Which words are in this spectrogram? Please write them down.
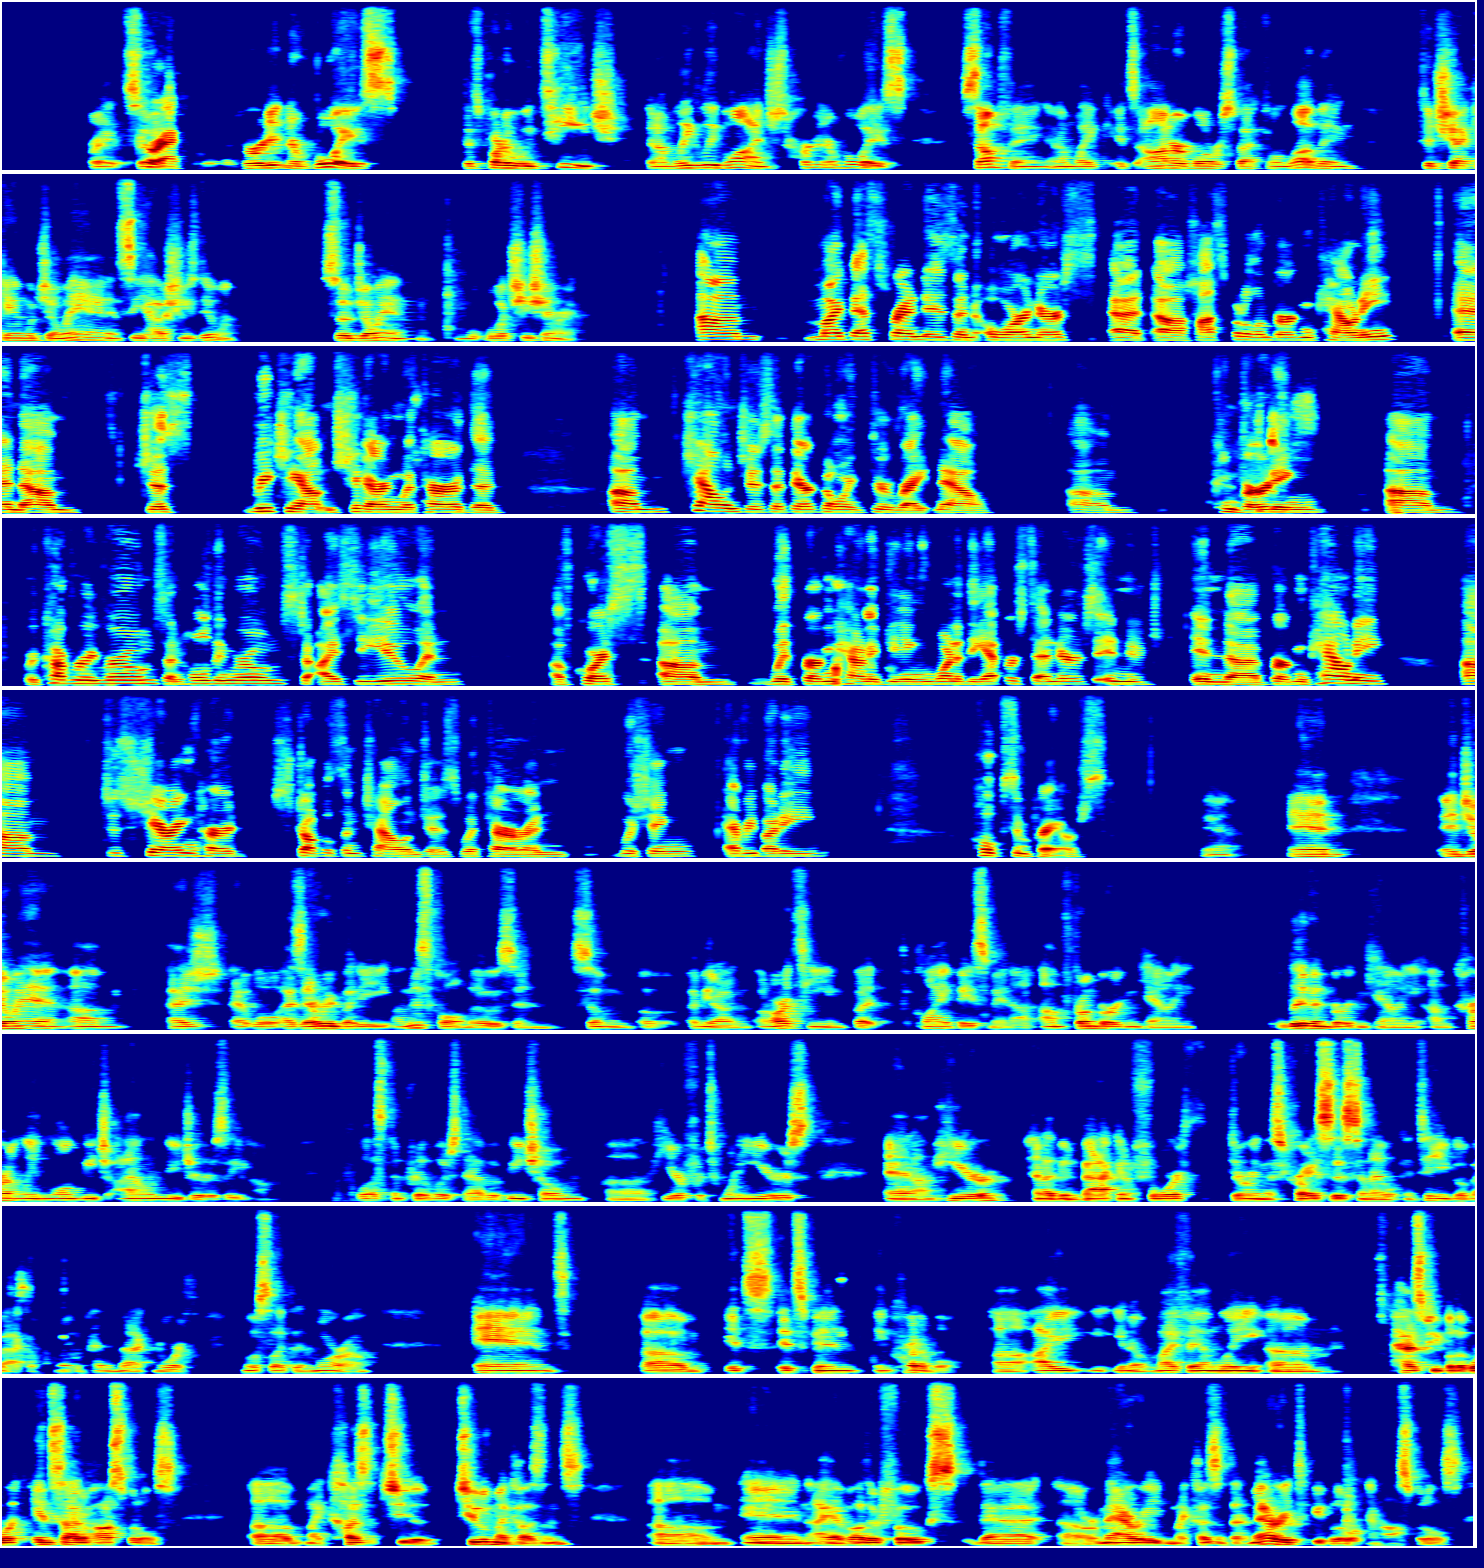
Right. So Correct. I heard it in her voice. That's part of what we teach. And I'm legally blind. Just heard in her voice something, and I'm like, it's honorable, respectful, and loving to check in with Joanne and see how she's doing. So Joanne, what's she sharing? Um, my best friend is an OR nurse at a hospital in Bergen County, and um, just reaching out and sharing with her the um, challenges that they're going through right now, um, converting um, recovery rooms and holding rooms to ICU, and of course, um, with Bergen County being one of the epicenters in New, in uh, Bergen County, um, just sharing her struggles and challenges with her, and wishing everybody hopes and prayers. Yeah. And and Joanne, um, as uh, well as everybody on this call knows, and some, uh, I mean, on, on our team, but the client base may not. I'm from Bergen County, live in Bergen County. I'm currently in Long Beach Island, New Jersey. I'm blessed and privileged to have a beach home uh, here for 20 years, and I'm here, and I've been back and forth during this crisis, and I will continue to go back and forth. Heading back north, most likely tomorrow, and um, it's it's been incredible. Uh, I, you know, my family um, has people that work inside of hospitals. Uh, my cousin, two, two of my cousins, um, and I have other folks that uh, are married. My cousins that are married to people that work in hospitals.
